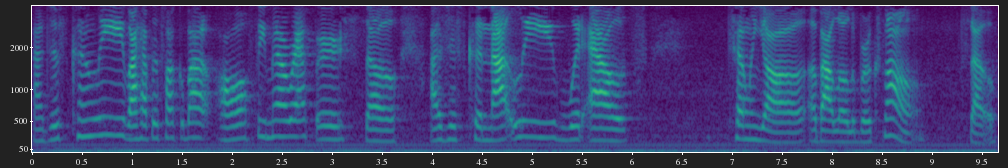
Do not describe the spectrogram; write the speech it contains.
I just couldn't leave. I have to talk about all female rappers. So I just could not leave without telling y'all about Lola Brooke's song. So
